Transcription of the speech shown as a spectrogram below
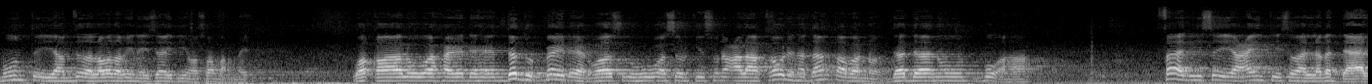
nuunta iyo hamsada labadaba inay zaa'id yihiin waa soo marnay. Wa qaaluu waxay dhaheen dadun bay dhaheen wa asluhu asalkiisuna calaa qowlin haddaan qabanno dadanuun buu ahaa. Fa'diisa iyo cayntiisa waa laba daal.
